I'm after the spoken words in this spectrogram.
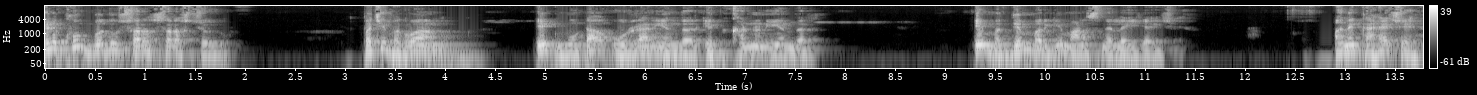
એણે ખૂબ બધું સરસ સરસ જોયું. પછી ભગવાન એક મોટા ઓરડાની અંદર, એક ખંડની અંદર એ મધ્યમ વર્ગીય માણસને લઈ જાય છે. અને કહે છે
